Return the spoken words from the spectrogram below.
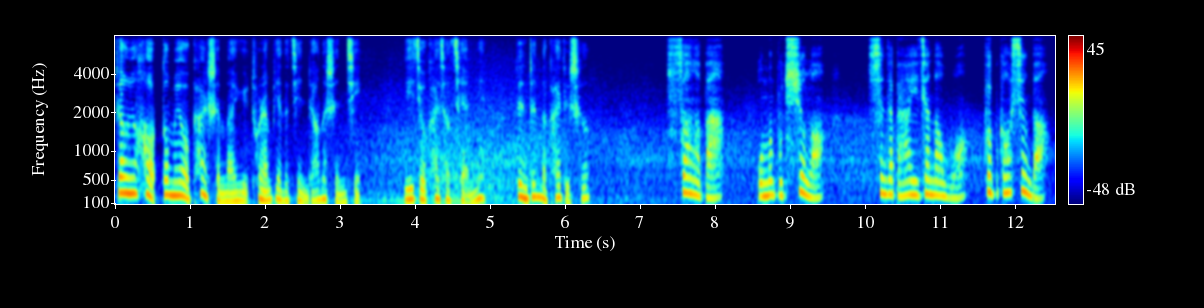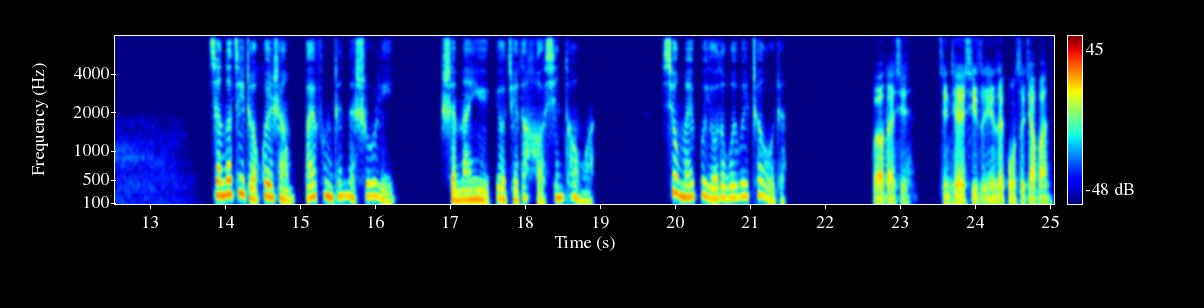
张云浩都没有看沈曼玉突然变得紧张的神情，依旧看向前面，认真的开着车。算了吧，我们不去了。现在白阿姨见到我会不高兴的。想到记者会上白凤珍的疏离，沈曼玉又觉得好心痛啊，秀眉不由得微微皱着。不要担心，今天席子英在公司加班，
